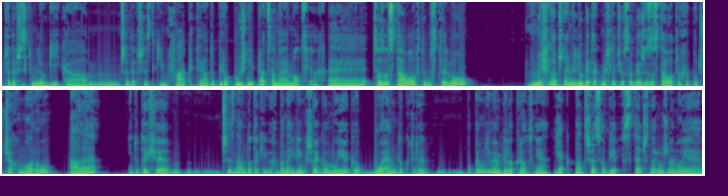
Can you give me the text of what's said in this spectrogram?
przede wszystkim logika, przede wszystkim fakty, a dopiero później praca na emocjach. E, co zostało w tym stylu? Myślę, a przynajmniej lubię tak myśleć o sobie, że zostało trochę poczucia humoru, ale i tutaj się przyznam do takiego chyba największego mojego błędu, który popełniłem wielokrotnie. Jak patrzę sobie wstecz na różne moje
